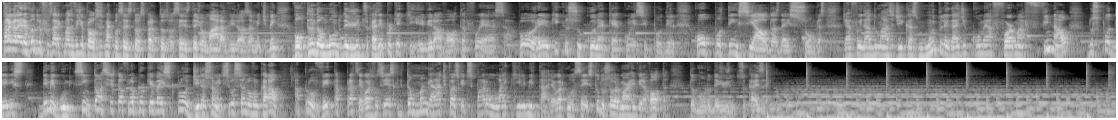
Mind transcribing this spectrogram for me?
Fala galera, Evandro Fusari com mais um vídeo pra vocês, como é que vocês estão? Espero que todos vocês estejam maravilhosamente bem Voltando ao mundo de Jujutsu Kaisen, porque que reviravolta foi essa? Porém, o que, que o Sukuna quer com esse poder? Qual o potencial das 10 sombras? Já foi dado umas dicas muito legais de como é a forma final dos poderes de Megumi Sim, então assista até o final porque vai explodir a sua mente Se você é novo no canal, aproveita pra ser Agora se você já é inscrito, um mangarate faz o quê? Dispara um like ilimitado E agora com vocês, tudo sobre a maior reviravolta do mundo de Jujutsu Kaisen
